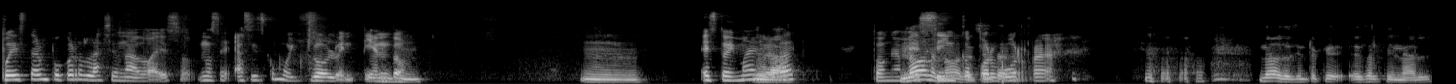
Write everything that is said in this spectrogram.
puede estar un poco relacionado a eso. No sé, así es como yo lo entiendo. Mm. Estoy mal, ¿verdad? Póngame cinco por burra. no, yo siento que es al final,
